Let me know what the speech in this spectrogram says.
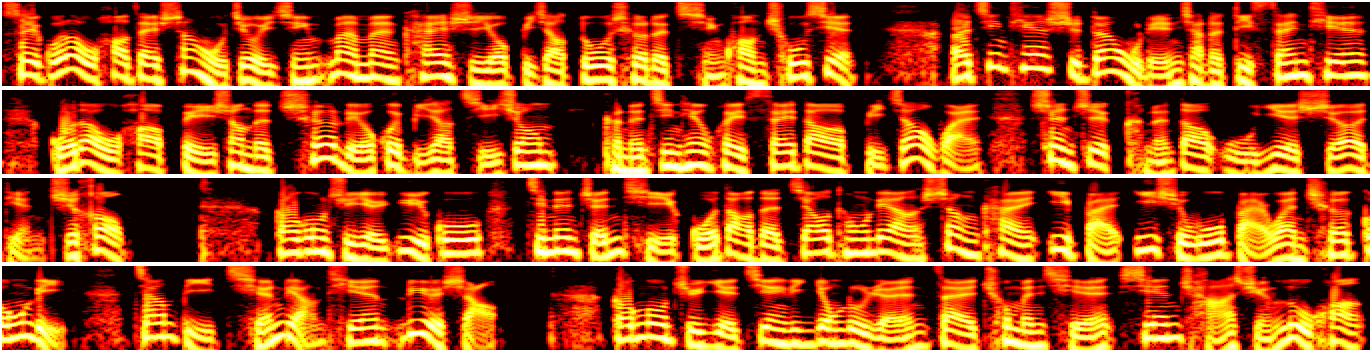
所以国道五号在上午就已经慢慢开始有比较多车的情况出现。而今天是端午连假的第三天，国道五号北上的车流会比较集中，可能今天会塞到比较晚，甚至可能到午夜十二点之后。高工局也预估，今年整体国道的交通量上看一百一十五百万车公里，将比前两天略少。高工局也建议用路人在出门前先查询路况，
